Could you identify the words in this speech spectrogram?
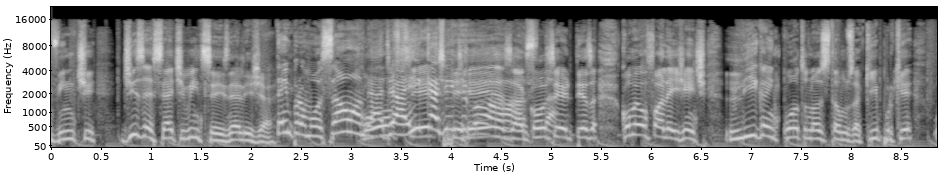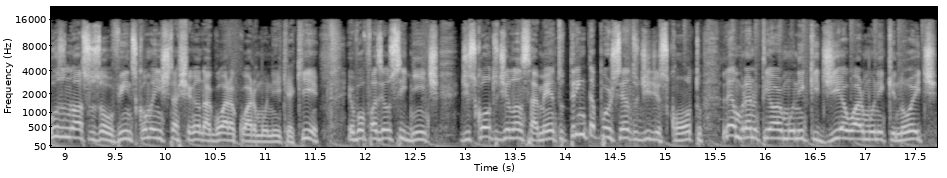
020 1726, né, Lígia? Tem promoção, André? Com É aí que a gente certeza, gosta. Com certeza. Como eu falei, gente, liga enquanto nós estamos aqui, porque os nossos ouvintes, como a gente tá chegando agora com a Harmonique aqui, eu vou fazer o seguinte: desconto de lançamento, 30% de desconto. Lembrando que tem o Harmonique dia, o Harmonique noite.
